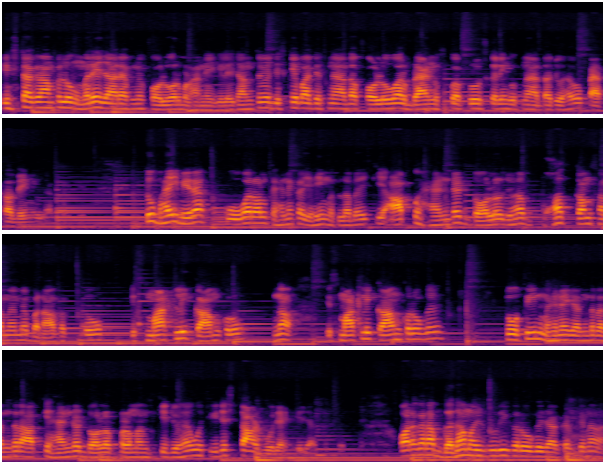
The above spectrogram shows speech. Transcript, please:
इंस्टाग्राम पे लोग मरे जा रहे हैं अपने फॉलोअर बढ़ाने के लिए। जानते हो जिसके बाद जितना ज़्यादा फॉलोअर ब्रांड उसको अप्रोच करेंगे, उतना ज़्यादा जो है वो पैसा देंगे जाकर तो भाई मेरा ओवरऑल कहने का यही मतलब है कि आपको हंड्रेड डॉलर जो है बहुत कम समय में बना सकते हो। स्मार्टली काम करो, ना स्मार्टली काम करोगे तो तीन महीने के अंदर अंदर आपके हंड्रेड डॉलर पर मंथ की जो है वो चीज़ें स्टार्ट हो जाएँगी जाकर और अगर आप गधा मजदूरी करोगे जाकर के ना,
